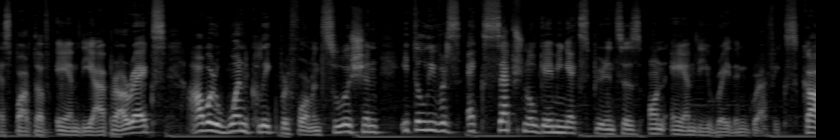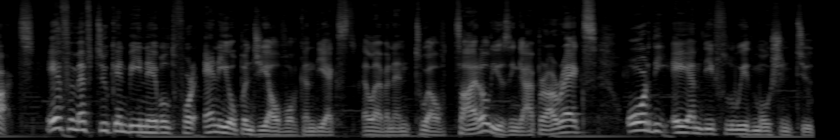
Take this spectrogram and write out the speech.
As part of AMD Hypr-RX, our one-click performance solution, it delivers exceptional gaming experiences on AMD Radeon graphics cards. AFMF2 can be enabled for any OpenGL Vulkan DX11 and 12 title using Hypr-RX or the AMD Fluid Motion 2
